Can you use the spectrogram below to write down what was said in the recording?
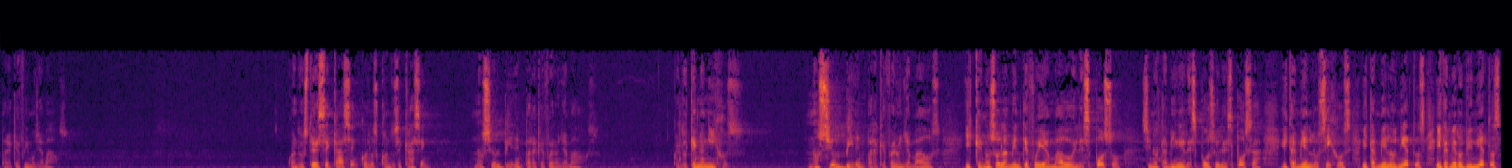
para qué fuimos llamados? Cuando ustedes se casen, cuando se casen, no se olviden para qué fueron llamados. Cuando tengan hijos, no se olviden para qué fueron llamados y que no solamente fue llamado el esposo, sino también el esposo y la esposa, y también los hijos, y también los nietos, y también los bisnietos,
